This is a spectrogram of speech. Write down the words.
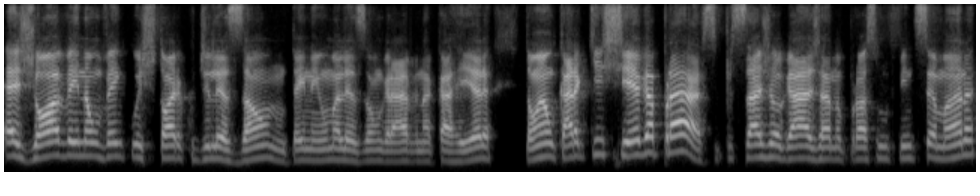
é jovem, não vem com histórico de lesão, não tem nenhuma lesão grave na carreira. Então é um cara que chega para, se precisar jogar já no próximo fim de semana,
